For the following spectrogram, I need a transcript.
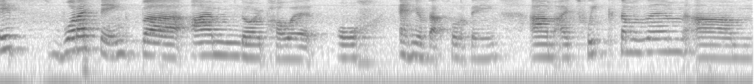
It's what I think, but I'm no poet or any of that sort of thing. Um, I tweak some of them, um,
